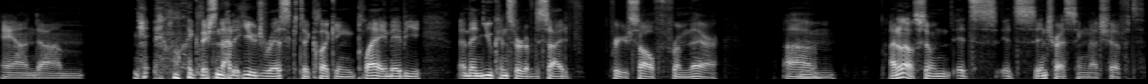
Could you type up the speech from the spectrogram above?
And um like there's not a huge risk to clicking play. Maybe and then you can sort of decide f- for yourself from there. Um i don't know. So it's it's interesting that shift.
